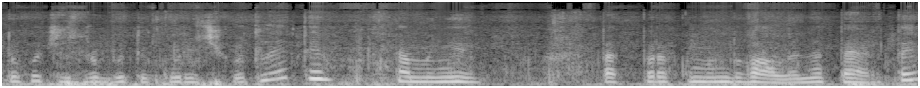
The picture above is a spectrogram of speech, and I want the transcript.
то хочу зробити курячі котлети. Там мені так порекомендували натерти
